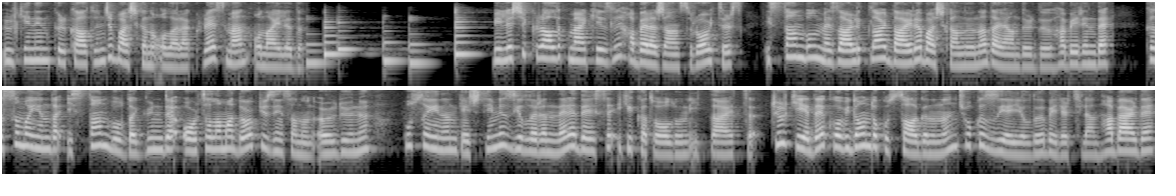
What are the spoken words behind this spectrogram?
ülkenin 46. başkanı olarak resmen onayladı. Birleşik Krallık merkezli haber ajansı Reuters, İstanbul Mezarlıklar Daire Başkanlığı'na dayandırdığı haberinde Kasım ayında İstanbul'da günde ortalama 400 insanın öldüğünü, bu sayının geçtiğimiz yılların neredeyse iki katı olduğunu iddia etti. Türkiye'de Covid-19 salgınının çok hızlı yayıldığı belirtilen haberde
